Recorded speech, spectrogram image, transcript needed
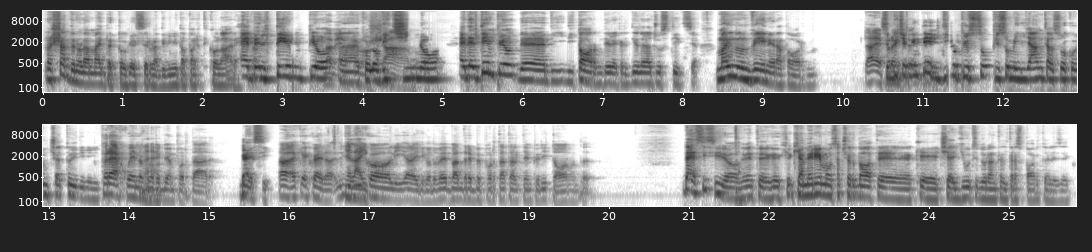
Rashad non ha mai detto che essere una divinità particolare. È del tempio, Vabbè, eh, quello vicino. È del tempio de- di, di Thorn, direi che è il dio della giustizia. Ma lui non venera Thorn. Dai, Semplicemente è il dio più, so- più somigliante al suo concetto di divinità. però è a quello che lo Eh. dobbiamo portare. Beh, sì. Ah, è che è quello. Gli È laico. dico lì, allora dico dove andrebbe portata al tempio di Thord. Beh, sì, sì, ovviamente chi- chiameremo un sacerdote che ci aiuti durante il trasporto e l'esequio.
